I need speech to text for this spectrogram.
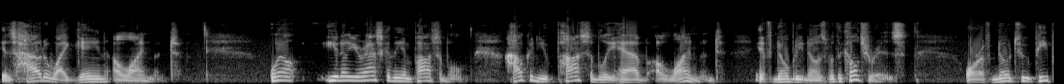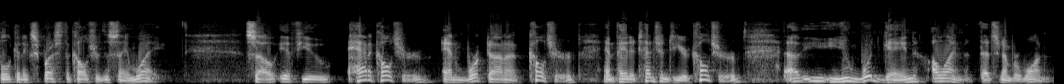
is, "How do I gain alignment?" Well, you know, you're asking the impossible. How can you possibly have alignment if nobody knows what the culture is? Or if no two people can express the culture the same way? So if you had a culture and worked on a culture and paid attention to your culture, uh, you would gain alignment. That's number one.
